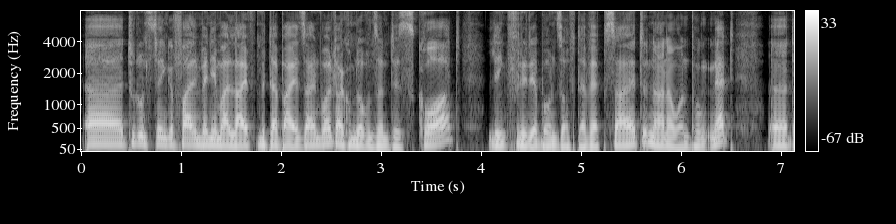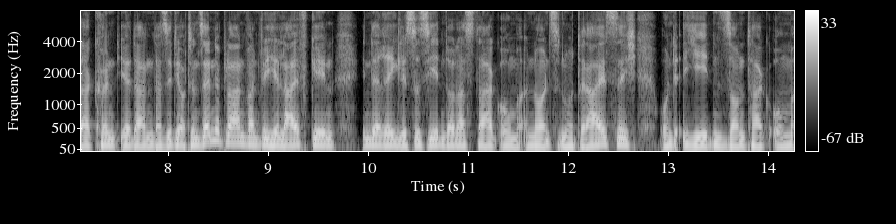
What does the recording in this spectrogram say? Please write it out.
Äh, tut uns den Gefallen, wenn ihr mal live mit dabei sein wollt, dann kommt auf unseren Discord. Link findet ihr bei uns auf der Webseite nanaone.net. Äh, da könnt ihr dann, da seht ihr auch den Sendeplan, wann wir hier live gehen. In der Regel ist es jeden Donnerstag um 19.30 Uhr und jeden Sonntag um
